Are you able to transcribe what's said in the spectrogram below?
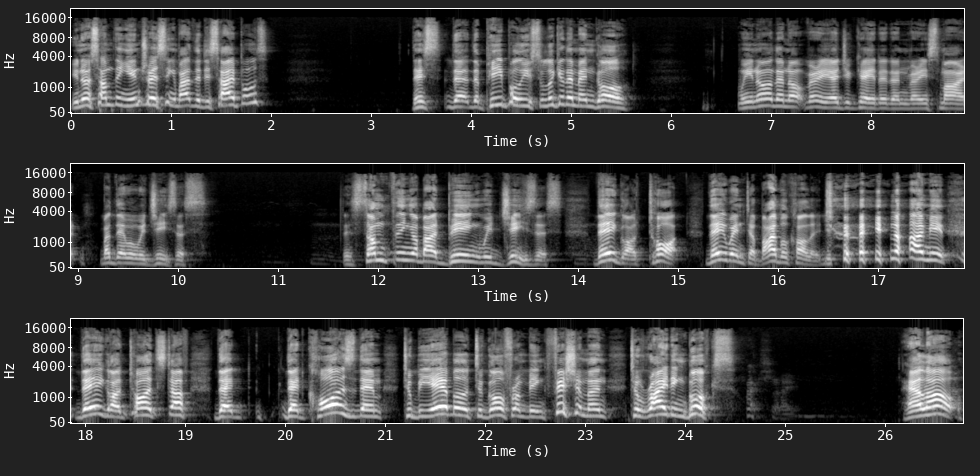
You know something interesting about the disciples? This, the, the people used to look at them and go, We know they're not very educated and very smart, but they were with Jesus. There's something about being with Jesus. They got taught. They went to Bible college. you know, I mean, they got taught stuff that that caused them to be able to go from being fishermen to writing books. Hello.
